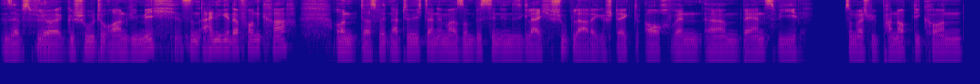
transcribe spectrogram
Selbst für ja. geschulte Ohren wie mich sind einige davon Krach. Und das wird natürlich dann immer so ein bisschen in die gleiche Schublade gesteckt, auch wenn ähm, Bands wie zum Beispiel Panopticon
